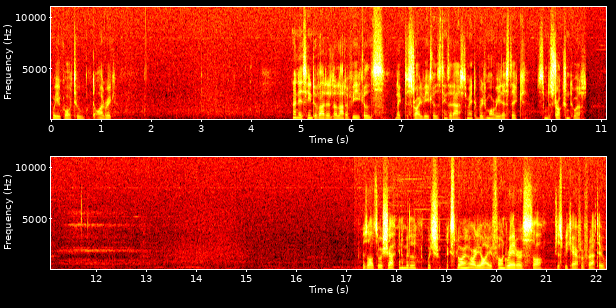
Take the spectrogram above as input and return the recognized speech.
where you go to the oil rig. And they seem to have added a lot of vehicles, like destroyed vehicles, things like that, to make the bridge more realistic, some destruction to it. There's also a shack in the middle, which exploring earlier I found raiders, so just be careful for that too.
